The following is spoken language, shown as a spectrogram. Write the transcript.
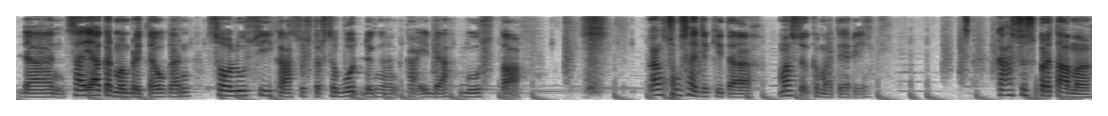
dan saya akan memberitahukan solusi kasus tersebut dengan kaidah Gustav. Langsung saja kita masuk ke materi. Kasus pertama,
